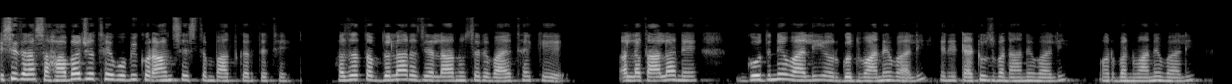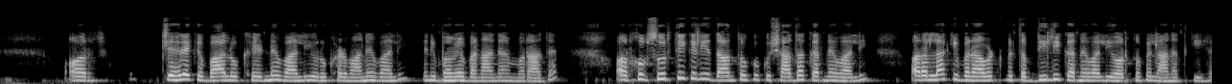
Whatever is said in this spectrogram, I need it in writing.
اسی طرح صحابہ جو تھے وہ بھی قرآن سے استعمال کرتے تھے۔ حضرت عبداللہ رضی اللہ عنہ سے روایت ہے کہ اللہ تعالیٰ نے گودنے والی اور گدوانے والی یعنی ٹیٹوز بنانے والی اور بنوانے والی اور چہرے کے بال اکھیڑنے والی اور اکھڑوانے والی یعنی بھویں بنانا مراد ہے، اور خوبصورتی کے لیے دانتوں کو کشادہ کرنے والی اور اللہ کی بناوٹ میں تبدیلی کرنے والی عورتوں پہ لانت کی ہے۔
